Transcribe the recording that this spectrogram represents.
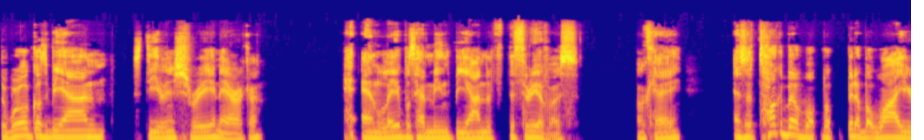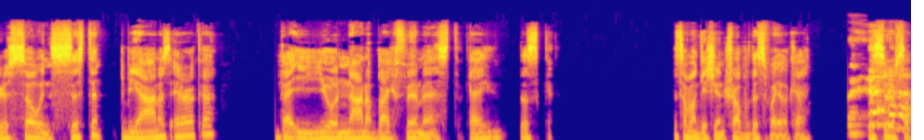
the world goes beyond Stephen, Sheri, and Erica, and labels have means beyond the, the three of us, okay? And so talk a bit about, a bit about why you're so insistent, to be honest, Erica, that you're not a black feminist, okay? This, this to get you in trouble this way, okay? Seriously,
